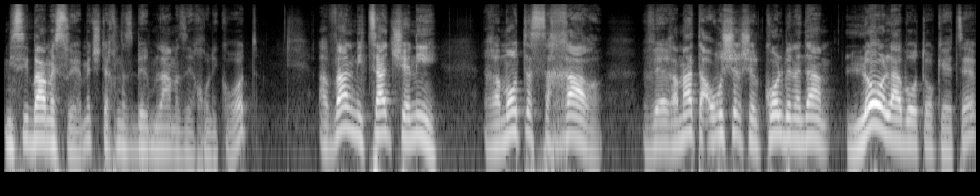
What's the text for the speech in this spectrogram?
מסיבה מסוימת, שתכף נסביר למה זה יכול לקרות, אבל מצד שני, רמות השכר ורמת העושר של כל בן אדם לא עולה באותו קצב,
